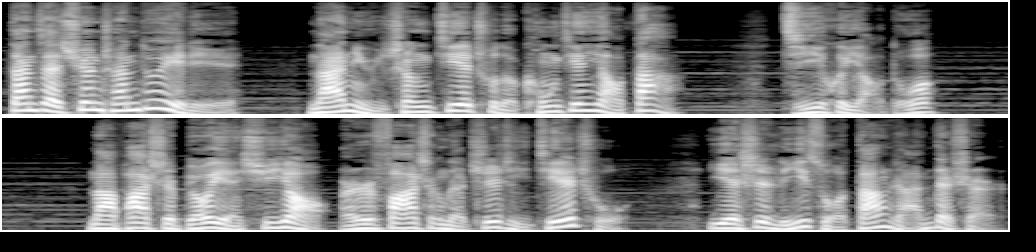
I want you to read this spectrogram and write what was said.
但在宣传队里，男女生接触的空间要大，机会要多，哪怕是表演需要而发生的肢体接触，也是理所当然的事儿。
